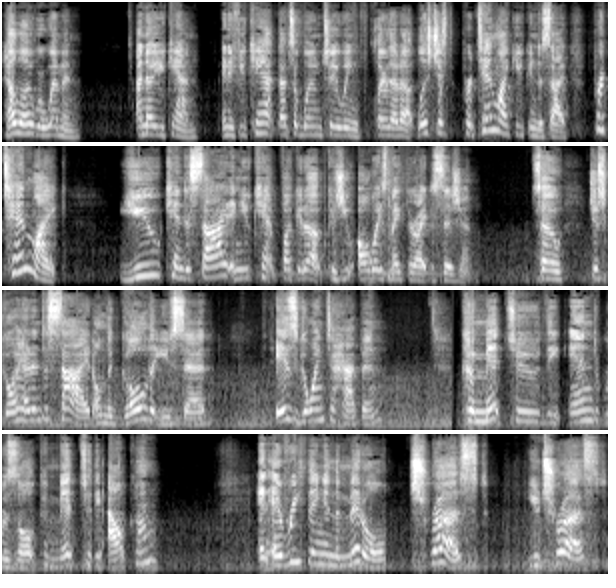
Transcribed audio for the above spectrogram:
Hello, we're women. I know you can. And if you can't, that's a wound too. We can clear that up. Let's just pretend like you can decide. Pretend like you can decide and you can't fuck it up because you always make the right decision. So just go ahead and decide on the goal that you set is going to happen. Commit to the end result, commit to the outcome and everything in the middle. Trust, you trust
